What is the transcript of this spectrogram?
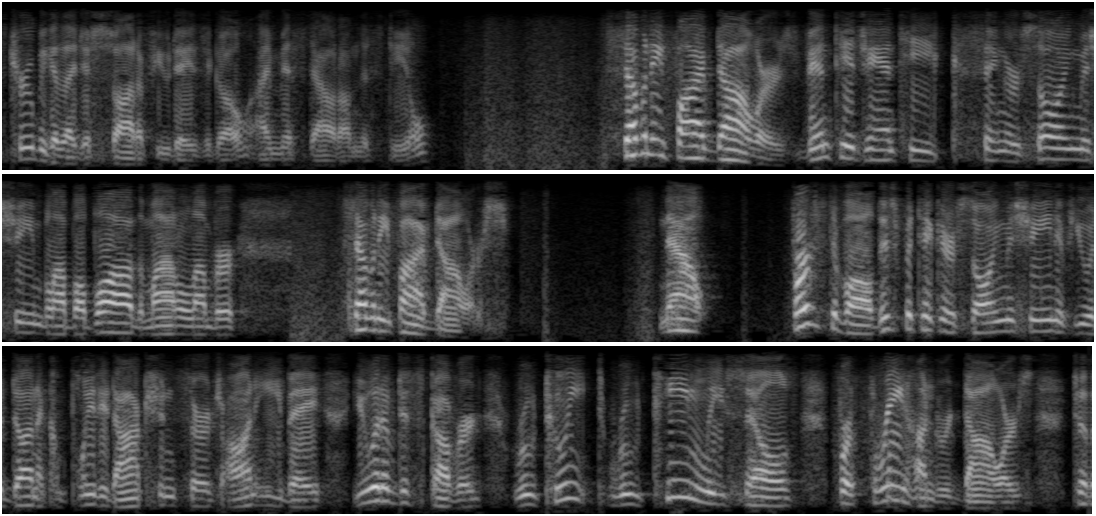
is true because I just saw it a few days ago. I missed out on this deal. $75, vintage antique Singer sewing machine, blah, blah, blah, the model number, $75. Now, First of all, this particular sewing machine, if you had done a completed auction search on eBay, you would have discovered routine, routinely sells for $300 to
